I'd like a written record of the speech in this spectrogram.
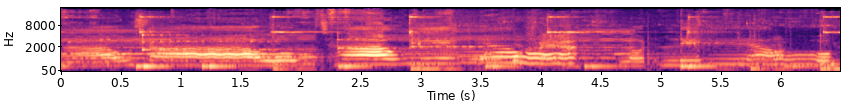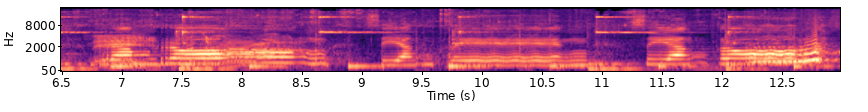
สาวสาวชาวเมียวางหัวแขนลดเลี้ยวนี่รำร้อจ้างเสียงเพลง เสียงกลอง Oh!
